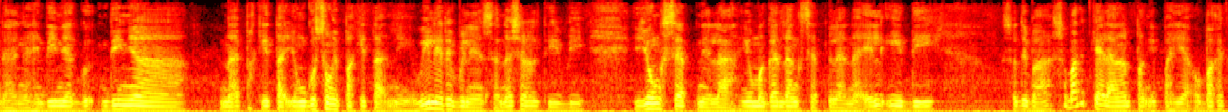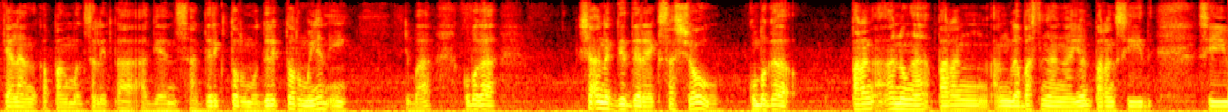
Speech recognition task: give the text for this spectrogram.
dahil nga hindi niya hindi niya naipakita yung gustong ipakita ni Willie Rebellion sa national TV yung set nila, yung magandang set nila na LED So, di ba? So, bakit kailangan pang ipahiya o bakit kailangan ka pang magsalita against sa director mo? Director mo yan eh. Di ba? Kumbaga, siya ang nagdidirect sa show. Kumbaga, parang ang ano nga, parang ang labas nga ngayon, parang si si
